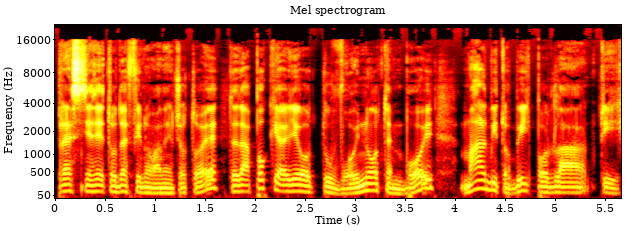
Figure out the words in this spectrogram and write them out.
presne je to definované, čo to je. Teda pokiaľ je o tú vojnu, o ten boj, boj, mal by to byť podľa tých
